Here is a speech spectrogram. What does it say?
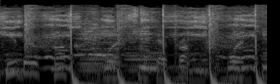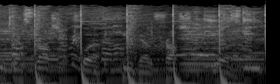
Hugo Frost work Hugo Frost work Hugo Frost work Hugo Frost work.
